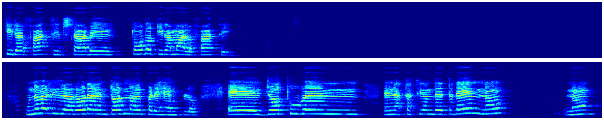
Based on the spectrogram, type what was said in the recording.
tira fácil, ¿sabes? Todo tiramos a lo fácil. Una validadora de entorno es, por ejemplo, eh, yo estuve en, la estación de tren, ¿no? ¿No?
